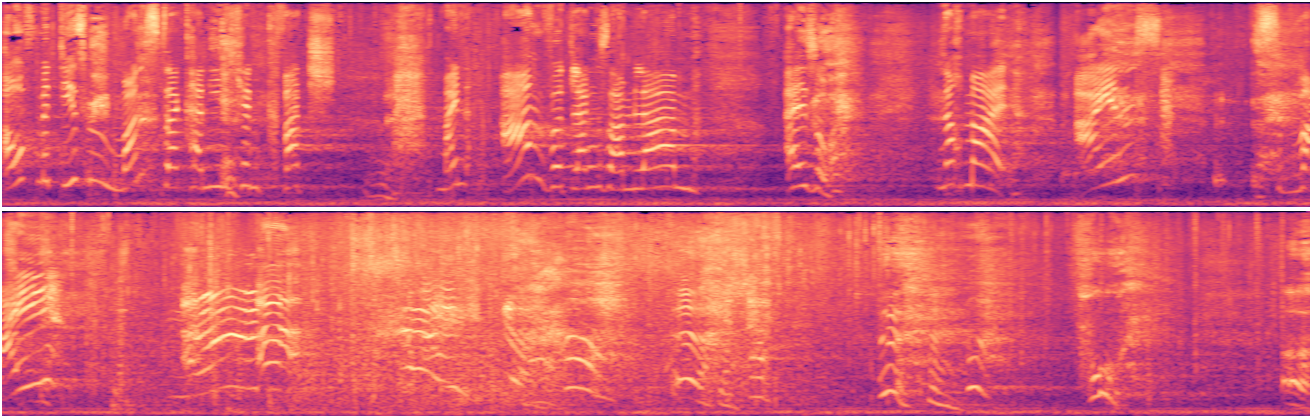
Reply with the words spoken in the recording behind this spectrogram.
auf mit diesem Monsterkaninchen-Quatsch. Mein Arm wird langsam lahm. Also, nochmal. Eins, zwei. Ah, ah. Oh, geschafft. Puh. Oh.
